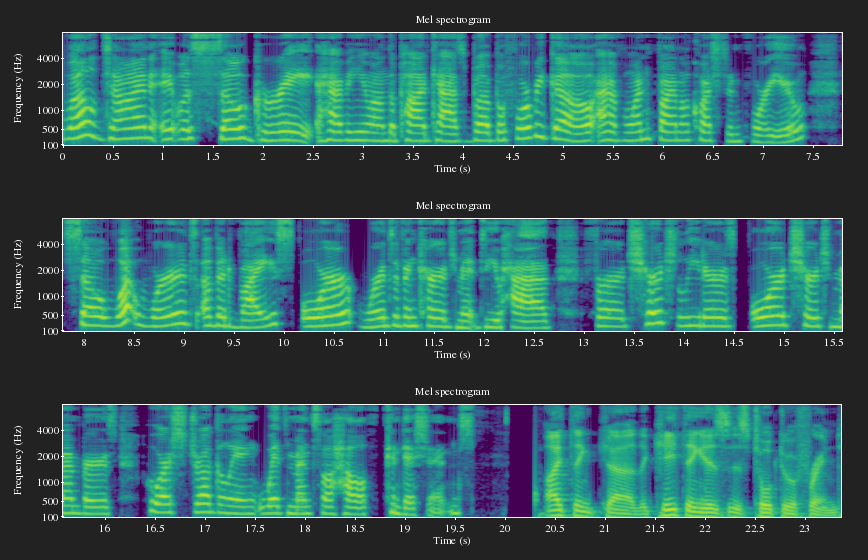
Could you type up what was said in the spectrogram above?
Well, John, it was so great having you on the podcast. But before we go, I have one final question for you. So, what words of advice or words of encouragement do you have for church leaders or church members who are struggling with mental health conditions? I think uh, the key thing is is talk to a friend.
